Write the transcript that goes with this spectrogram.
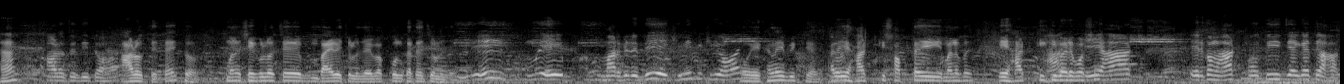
হ্যাঁ? আড়তে দিতে হয়। আড়তে তাই তো? মানে সেগুলো হচ্ছে বাইরে চলে যায় বা কলকাতায় চলে যায়। এই এই মার্কেটে দিয়ে এখানে বিক্রি হয়। ও এখানেই বিক্রি হয়? আর এই হাট কি সপ্তাহে মানে এই হাট কি কি বারে বসে? এই হাট এরকম হাট প্রতি জায়গাতে হাট।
